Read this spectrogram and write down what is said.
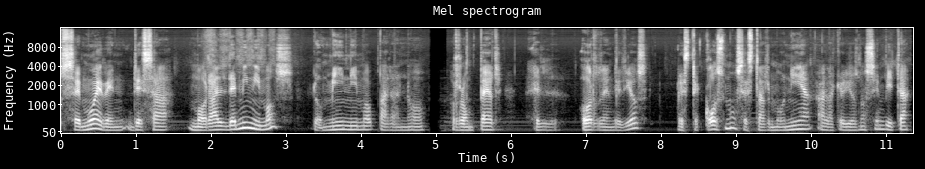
se mueven de esa moral de mínimos lo mínimo para no romper el orden de Dios, este cosmos, esta armonía a la que Dios nos invita,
